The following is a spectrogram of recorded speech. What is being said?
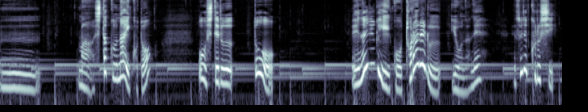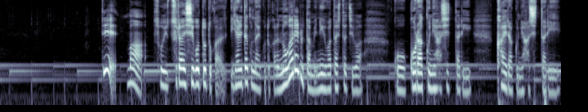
うーんまあしたくないことをしてるとエネルギーこう取られるようなねそれで苦しい。でまあそういう辛い仕事とかやりたくないことから逃れるために私たちはこう娯楽に走ったり快楽に走ったり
